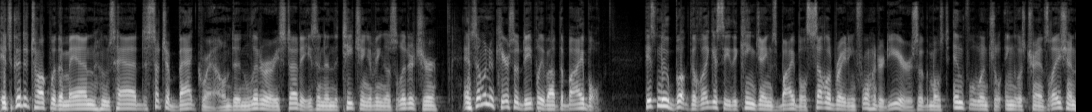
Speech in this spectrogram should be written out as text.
It's good to talk with a man who's had such a background in literary studies and in the teaching of English literature, and someone who cares so deeply about the Bible. His new book, The Legacy of the King James Bible, celebrating 400 years of the most influential English translation,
